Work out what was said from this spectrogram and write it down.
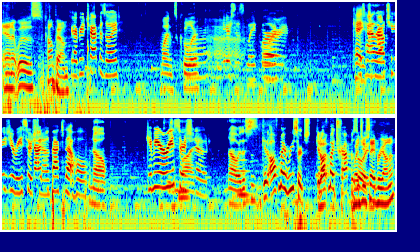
and it was compound. Grab your trapezoid. Mine's cooler. Yours is way cooler. Okay, Hey, Tyler, I'll trade your research node. back to that hole. No, Give me your This research node. No, this is Get off my research. Get What- off my trapezoid. What'd you say, Brianna?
